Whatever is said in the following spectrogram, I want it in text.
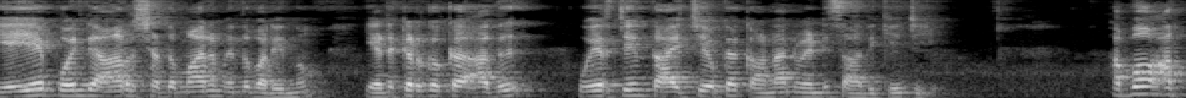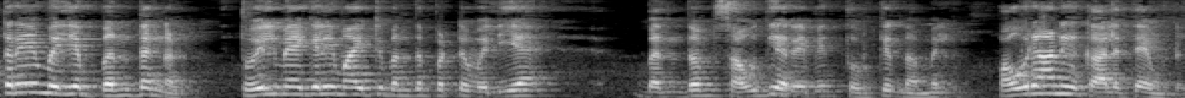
ഏഴ് പോയിന്റ് ആറ് ശതമാനം എന്ന് പറയുന്നു. ഇടയ്ക്കിടയ്ക്കൊക്കെ അത് ഉയർച്ചയും താഴ്ചയും ഒക്കെ കാണാൻ വേണ്ടി സാധിക്കുകയും ചെയ്യും. അപ്പോൾ അത്രയും വലിയ ബന്ധങ്ങൾ തൊഴിൽ മേഖലയുമായിട്ട് ബന്ധപ്പെട്ട് വലിയ ബന്ധം സൗദി അറേബ്യയും തുർക്കിയും തമ്മിൽ പൗരാണിക കാലത്തെ ഉണ്ട്.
